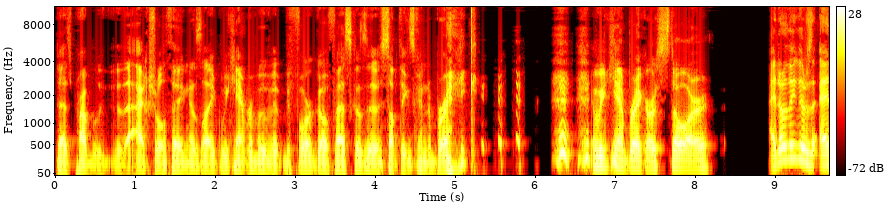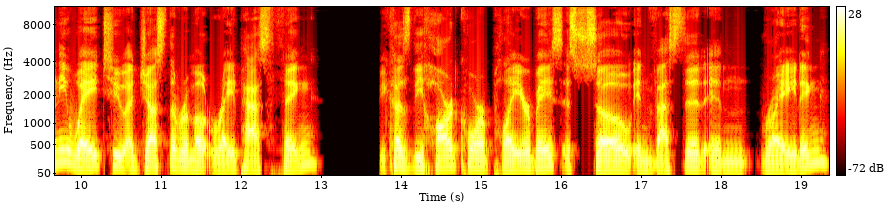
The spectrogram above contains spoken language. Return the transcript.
that's probably the actual thing is like we can't remove it before GoFest because something's going to break, and we can't break our store. I don't think there's any way to adjust the remote raid pass thing because the hardcore player base is so invested in raiding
